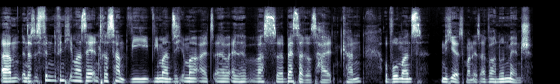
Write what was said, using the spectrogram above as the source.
Ähm, und das ist, finde find ich, immer sehr interessant, wie, wie man sich immer als äh, äh was äh, Besseres halten kann, obwohl man es nicht ist, man ist einfach nur ein Mensch.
